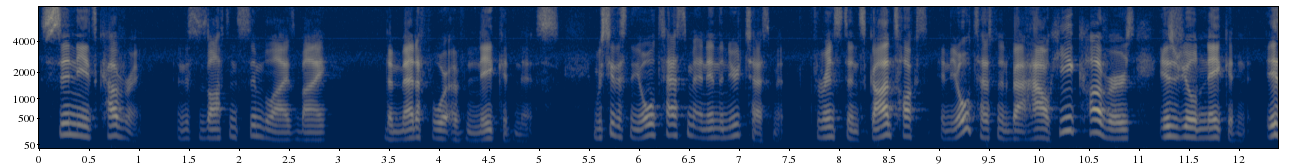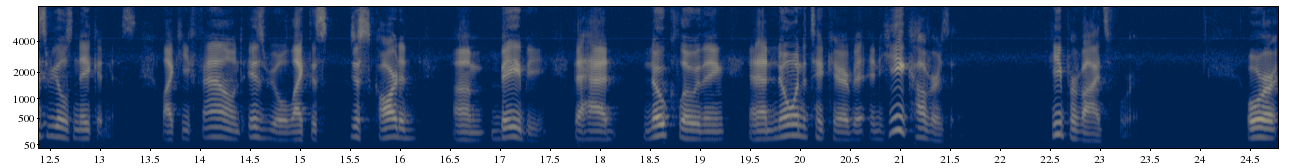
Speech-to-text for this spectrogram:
Sin needs covering. And this is often symbolized by the metaphor of nakedness. We see this in the Old Testament and in the New Testament. For instance, God talks in the Old Testament about how he covers Israel nakedness, Israel's nakedness. Like he found Israel like this discarded um, baby that had no clothing and had no one to take care of it, and he covers it. He provides for it. Or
